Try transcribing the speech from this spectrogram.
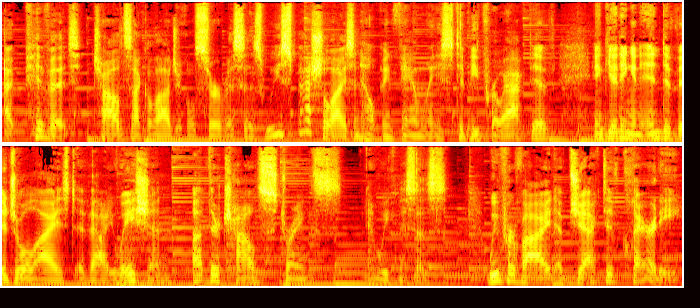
At Pivot Child Psychological Services, we specialize in helping families to be proactive in getting an individualized evaluation of their child's strengths and weaknesses. We provide objective clarity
